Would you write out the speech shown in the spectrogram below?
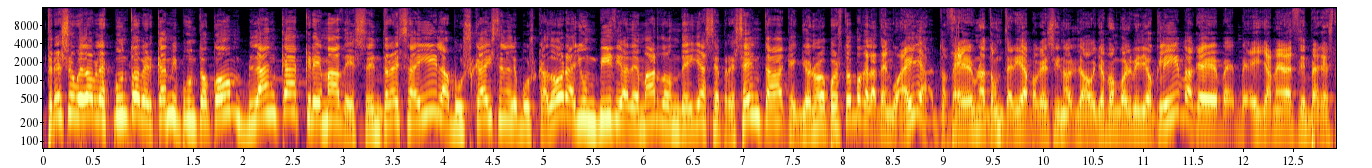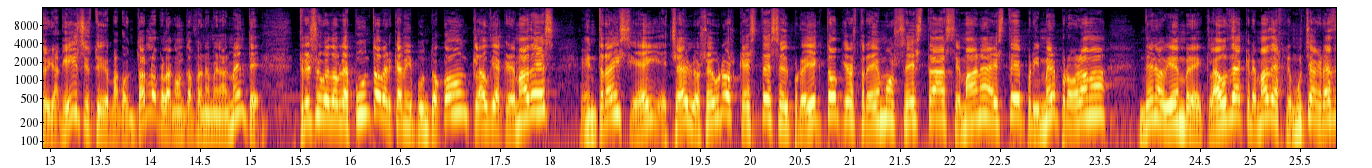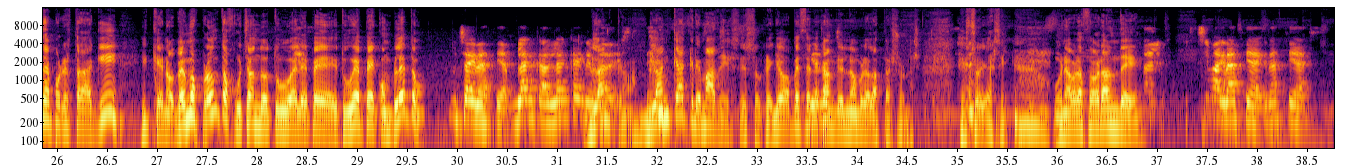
www.berkami.com Blanca Cremades. Entráis ahí, la buscáis en el buscador. Hay un vídeo además donde ella se presenta, que yo no lo he puesto porque la tengo a ella. Entonces es una tontería porque si no yo, pongo el videoclip para que ella me va a decir qué estoy aquí, si estoy para contarlo, que la cuenta fenomenalmente. www.berkami.com Claudia Cremades. Entráis y ahí echáis los euros, que este es el proyecto que os traemos esta semana, este primer programa de noviembre. Claudia Cremades, que muchas gracias por estar aquí y que nos vemos pronto escuchando tu LP, tu EP completo. Muchas gracias. Blanca, Blanca Cremades. Blanca, Blanca Cremades, eso, que yo a veces le cambio el nombre a las personas. Soy así. Un abrazo grande. Vale, muchísimas gracias, gracias.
